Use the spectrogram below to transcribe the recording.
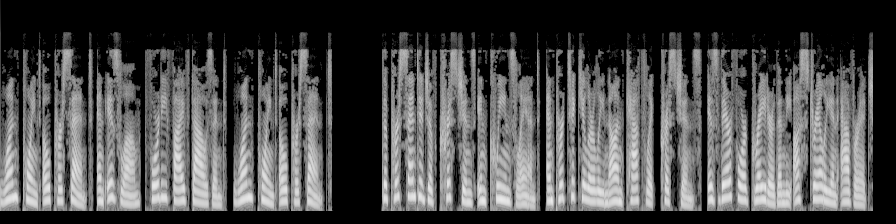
1.0%, and Islam 45,000, 1.0%. The percentage of Christians in Queensland, and particularly non-Catholic Christians, is therefore greater than the Australian average,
